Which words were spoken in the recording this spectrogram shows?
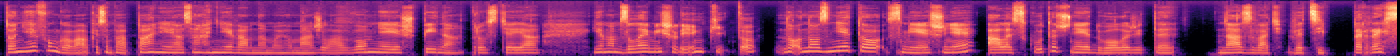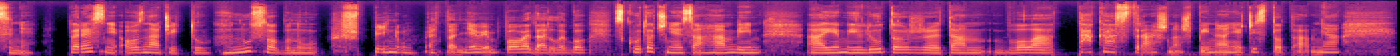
to nefungovalo. Keď som povedala, páne, ja sa hnevám na môjho manžela, vo mne je špina, proste ja, ja mám zlé myšlienky. To, no, no znie to smiešne, ale skutočne je dôležité nazvať veci presne presne označiť tú hnusobnú špinu. Ja to neviem povedať, lebo skutočne sa hambím a je mi ľúto, že tam bola taká strašná špina, nečistota. Mňa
